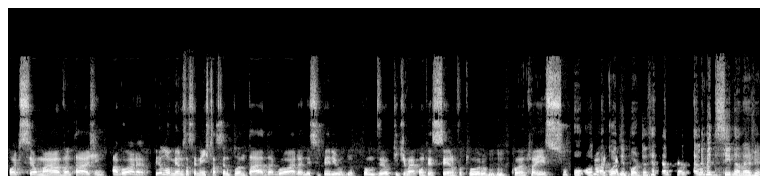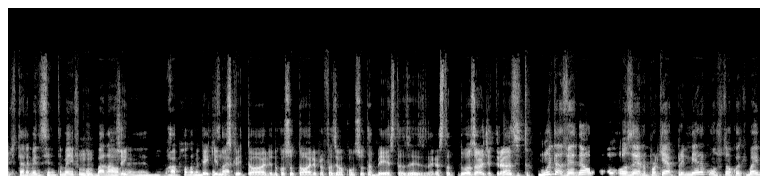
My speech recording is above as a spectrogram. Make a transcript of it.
pode ser uma vantagem. Agora, pelo menos a semente está sendo plantada agora nesse período. Vamos ver o que, que vai acontecer no futuro uhum. quanto a isso. outra coisa importante é a telemedicina, né, gente? Telemedicina também ficou uhum. banal. Sim. Sim. É absolutamente Tem que ir no escritório, no consultório para fazer uma consulta besta, às vezes, né? Gasta duas horas de trânsito. Muitas vezes, não, ô, Zeno, porque a primeira consulta é uma coisa que mais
